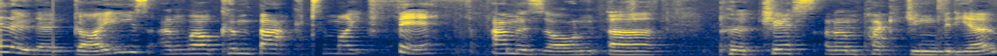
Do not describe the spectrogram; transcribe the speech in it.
Hello there guys and welcome back to my fifth Amazon uh, purchase and unpackaging video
